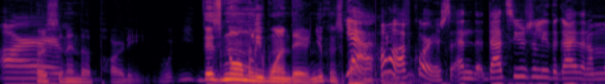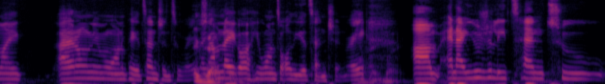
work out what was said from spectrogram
are person in the party. There's normally one there, and you can spot Yeah. Oh, of course. And that's usually the guy that I'm like, I don't even want to pay attention to, right? Like I'm like, oh, he wants all the attention, right? Right, right. Um, and I usually tend to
